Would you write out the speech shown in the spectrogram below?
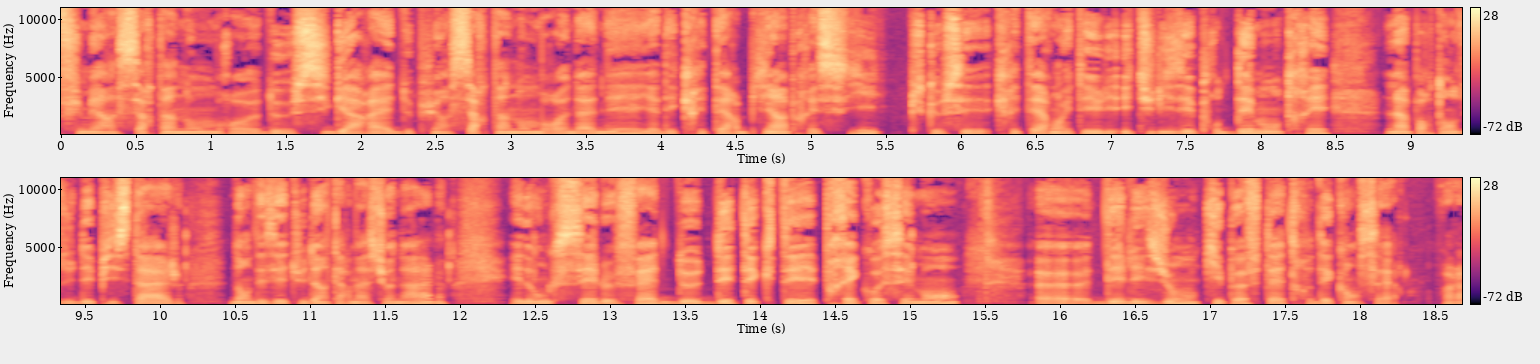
fumé un certain nombre de cigarettes depuis un certain nombre d'années. Il y a des critères bien précis puisque ces critères ont été utilisés pour démontrer l'importance du dépistage dans des études internationales. Et donc c'est le fait de détecter précocement euh, des lésions qui peuvent être des cancers. Voilà.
